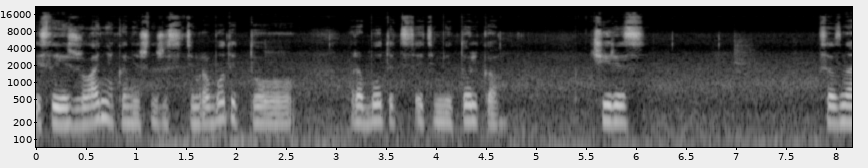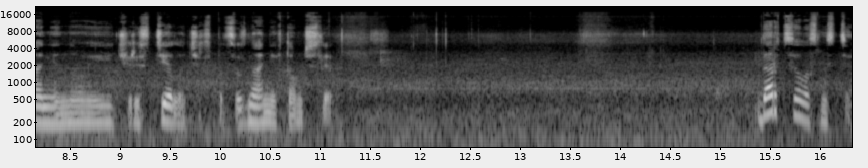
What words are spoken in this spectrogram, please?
если есть желание, конечно же, с этим работать, то работать с этим не только через сознание, но и через тело, через подсознание в том числе. Дар целостности.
